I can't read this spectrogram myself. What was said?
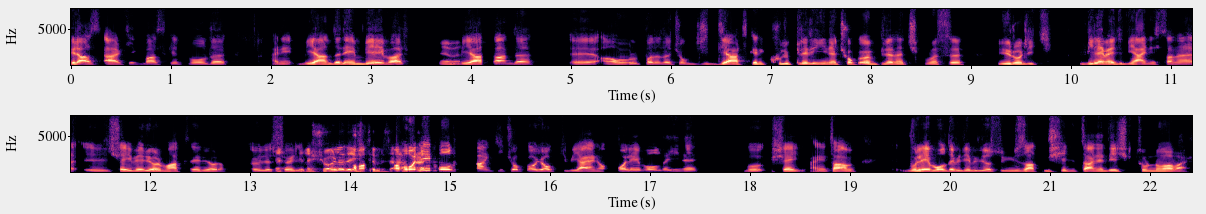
Biraz erkek basketbolda hani bir yandan NBA var. Evet. Bir yandan da e, Avrupa'da da çok ciddi artık hani kulüplerin yine çok ön plana çıkması. Euroleague. Bilemedim yani sana e, şey veriyorum, hak veriyorum. Öyle söyleyeyim. Ya şöyle de işte ama, mesela. Ama voleybol sanki çok o yok gibi. Yani voleybolda yine bu şey hani tamam voleybolda bile biliyorsun 167 tane değişik turnuva var.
